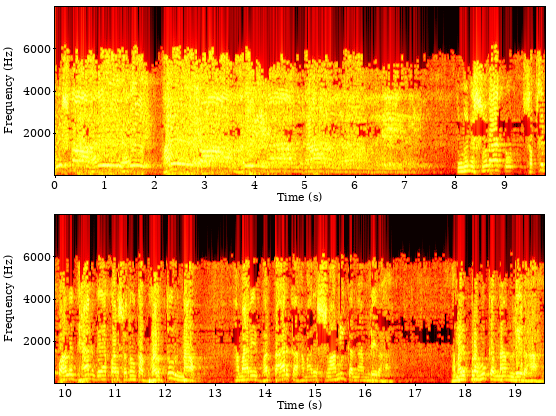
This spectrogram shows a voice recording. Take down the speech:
कृष्णा, हरे हरे हरे राम हरे राम राम राम, हरे तो उन्होंने सुना तो सबसे पहले ध्यान गया पार्षदों का भरतुर नाम। हमारे भरतार का, हमारे स्वामी का नाम ले रहा है। हमारे प्रभु का नाम ले रहा है।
